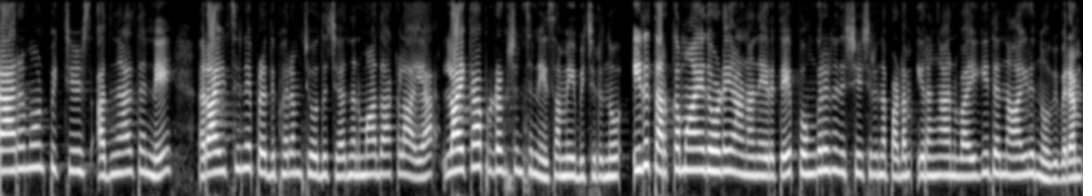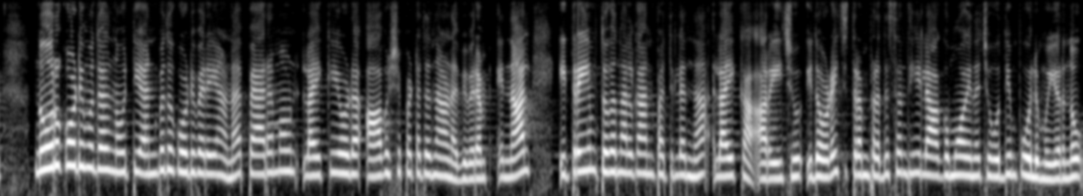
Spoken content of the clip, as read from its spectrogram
പാരമൗണ്ട് പിക്ചേഴ്സ് അതിനാൽ തന്നെ റൈറ്റ്സിന്റെ പ്രതിഫലം ചോദിച്ച് നിർമ്മാതാക്കളായ ലൈക്ക പ്രൊഡക്ഷൻസിനെ സമീപിച്ചിരുന്നു. ഇത് തർക്കമായതോടെയാണ് നേരത്തെ പൊങ്കലിന് നിശ്ചയിച്ചിരുന്ന പടം ഇറങ്ങാൻ വൈകിയതെന്നായിരുന്നു വിവരം. നൂറ് കോടി മുതൽ നൂറ്റി അൻപത് കോടി വരെയാണ് പാരമൗണ്ട് ലൈക്കയോട് ആവശ്യപ്പെട്ടതെന്നാണ് വിവരം. എന്നാൽ ഇത്രയും തുക നൽകാൻ പറ്റില്ലെന്ന് ലൈക്ക അറിയിച്ചു. ഇതോടെ ചിത്രം പ്രതിസന്ധിയിലാകുമോ എന്ന ചോദ്യം പോലും ഉയർന്നു.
